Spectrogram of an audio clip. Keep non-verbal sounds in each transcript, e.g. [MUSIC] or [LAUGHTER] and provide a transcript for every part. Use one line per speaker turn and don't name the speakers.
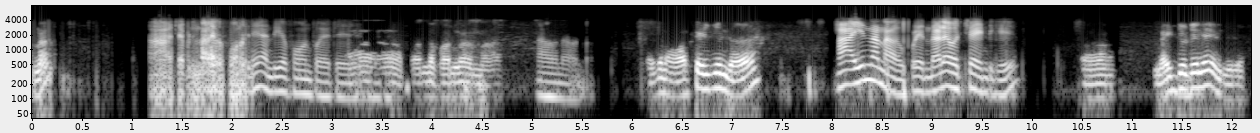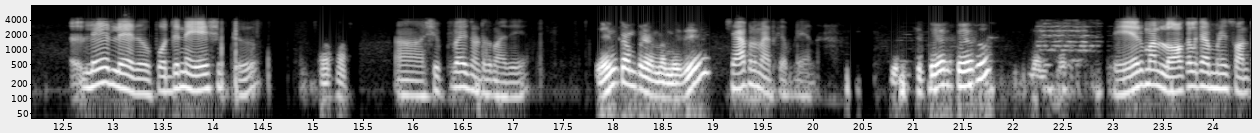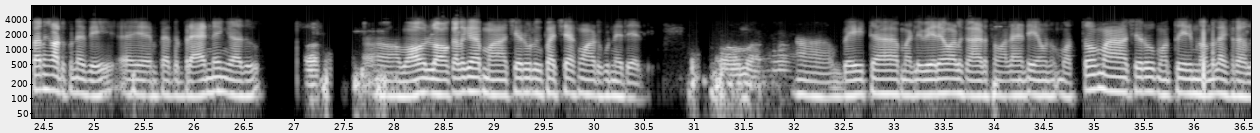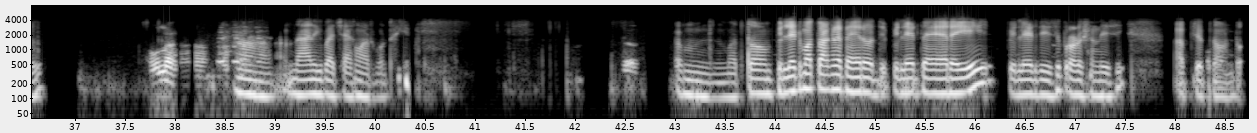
అన్నా?
ఆ, చెప్పండి. ఇందాక ఫోన్ వచ్చినాయి అందుకే ఫోన్
ఆ, పర్లే పర్లే అన్న.
అవునవును.
అదే నా వర్క్ అయిపోయిందా?
అయిందన్న. ఇప్పుడు ఇందాడే వచ్చా ఇంటికి.
ఆ, నైట్ డ్యూటీనే
లేదు లేదు. పొద్దున్నే ఏ షిఫ్ట్. షిఫ్ట్ వైజ్ ఉంటుంది మాది.
ఏం కంపెనీ అన్న మీది?
చేపల మేత కంపెనీ అన్న.
పేరు పేరు?
పేరు మన లోకల్ కంపెనీ సొంతానికి ఆడుకునేది. పెద్ద బ్రాండ్ ఏం కాదు. మామూలు లోకల్గా మా చెరువులకు ప్రత్యేకం ఆడుకునేది అది.
అవునా?
ఆ, బయట మళ్ళీ వేరే వాళ్ళకి ఆడతాం. అలాంటివి ఏమి మొత్తం మా చెరువు మొత్తం ఎనిమిది వందల ఎకరాలు.
అవునా?
ఆ, దానికి ప్రత్యేకం ఆడుకుంటాయి ఉమ్, మొత్తం పిల్లెట్ మొత్తం అక్కడే తయారవుద్ది. పిల్లెట్ తయారయ్యి పిల్లెట్ తీసి ప్రొడక్షన్ తీసి అప్ చెప్తా ఉంటాం.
